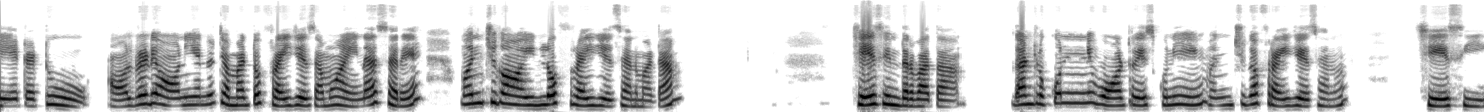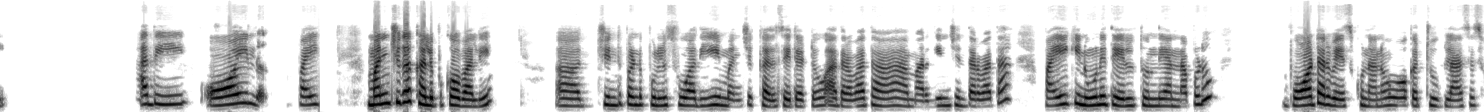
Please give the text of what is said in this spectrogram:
అయ్యేటట్టు ఆల్రెడీ ఆనియన్, టమాటో ఫ్రై చేసాము అయినా సరే మంచిగా ఆయిల్‌లో ఫ్రై చేశాననమాట. చేసిన తర్వాత దాంట్లో కొన్ని వాటర్ వేసుకుని మంచిగా ఫ్రై చేశాను. చేసి అది ఆయిల్ పై మంచిగా కలుపుకోవాలి. చింతపండు పులుసు అది మంచిగా కలిసేటట్టు. ఆ తర్వాత మరిగించిన తర్వాత పైకి నూనె తేలుతుంది అన్నప్పుడు వాటర్ వేసుకున్నాను. ఒక టూ గ్లాసెస్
